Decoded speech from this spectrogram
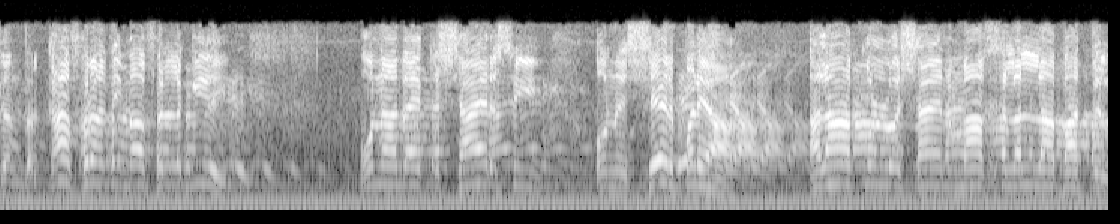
دے اندر۔ کافران دی محفل لگی ہوئی۔ انہوں دا ایک شاعر سی انہیں شیر پڑھیا اللہ کلو شائن ما خل اللہ باطل۔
